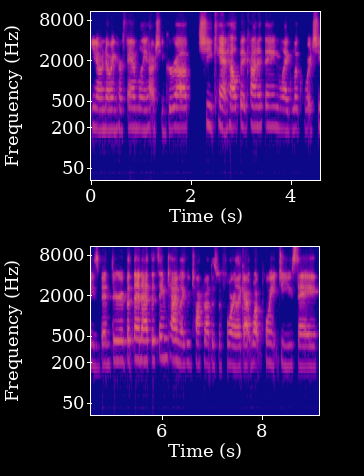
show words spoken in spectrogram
you know knowing her family how she grew up she can't help it kind of thing like look what she's been through. But then at the same time like we've talked about this before like at what point do you say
